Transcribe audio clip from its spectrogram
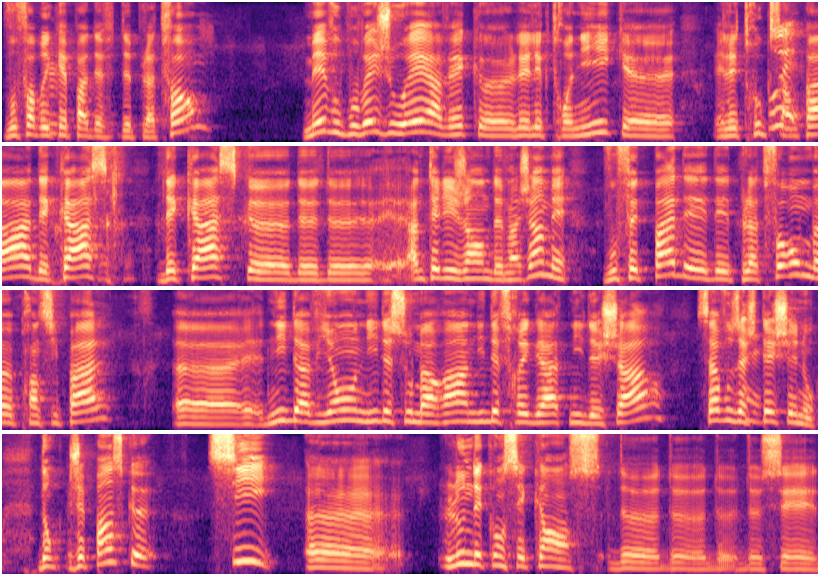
Vous ne fabriquez pas de, plateformes, mais vous pouvez jouer avec l'électronique et les trucs sympas, des casques, des casques de, de, intelligents, de machin, mais vous ne faites pas des, plateformes principales, euh, ni d'avions, ni de sous-marins, ni de frégates, ni de chars. Ça, vous achetez chez nous. Donc, je pense que si euh, l'une des conséquences de, de, ces,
